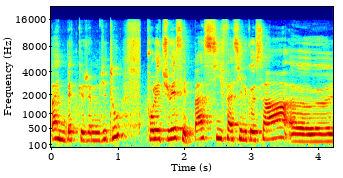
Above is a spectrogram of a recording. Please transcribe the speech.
pas une bête que j'aime du tout. Pour les tuer c'est pas si facile que ça, euh,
